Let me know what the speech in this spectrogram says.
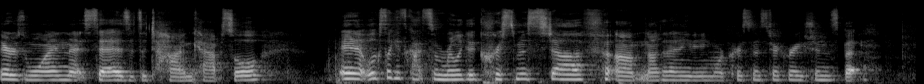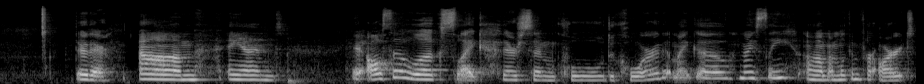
There's one that says it's a time capsule and it looks like it's got some really good Christmas stuff. Um, not that I need any more Christmas decorations, but they're there. Um, and it also looks like there's some cool decor that might go nicely. Um, I'm looking for art.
